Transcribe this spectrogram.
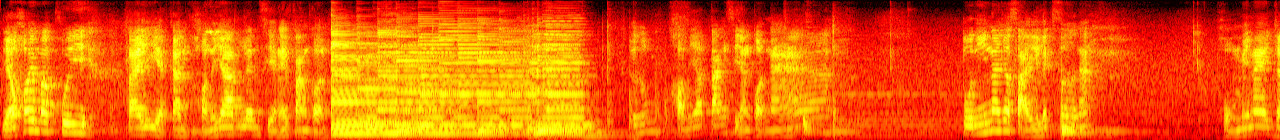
เดี๋ยวค่อยมาคุยรายละเอียดกัน ขออนุญาตเล่นเสียงให้ฟังก่อน ออขออนุญาตตั้งเสียงก่อนนะ ตัวนี้น่าจะใส่เล็กเซอร์นะ ผมไม่แน่ใจ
